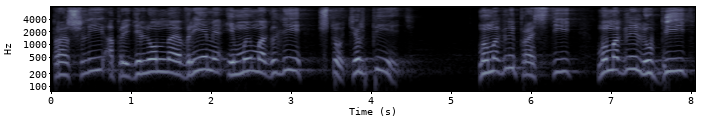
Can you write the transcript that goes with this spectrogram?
прошли определенное время, и мы могли что? Терпеть. Мы могли простить, мы могли любить.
